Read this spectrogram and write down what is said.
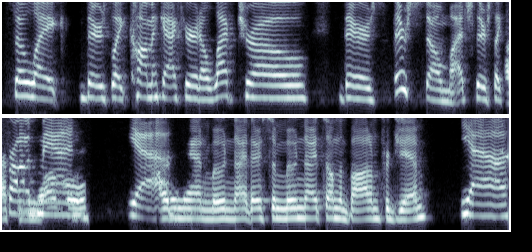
So like, there's like comic accurate Electro. There's there's so much. There's like Frogman. Yeah. Spider-Man, Moon Knight. There's some Moon Knights on the bottom for Jim. Yeah.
